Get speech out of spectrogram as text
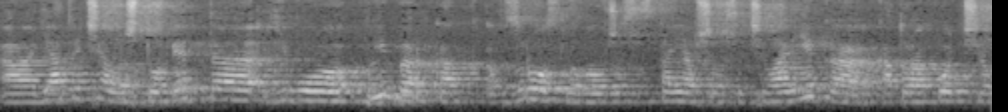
я отвечала, что это его выбор как взрослого, уже состоявшегося человека, который окончил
